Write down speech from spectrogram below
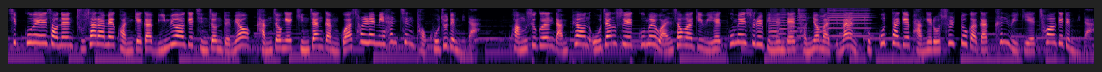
19회에서는 두 사람의 관계가 미묘하게 진전되며 감정의 긴장감과 설렘이 한층 더 고조됩니다. 광숙은 남편 오장수의 꿈을 완성하기 위해 꿈의 수를 빚는데 전념하지만 독고탁의 방해로 술도가가 큰 위기에 처하게 됩니다.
